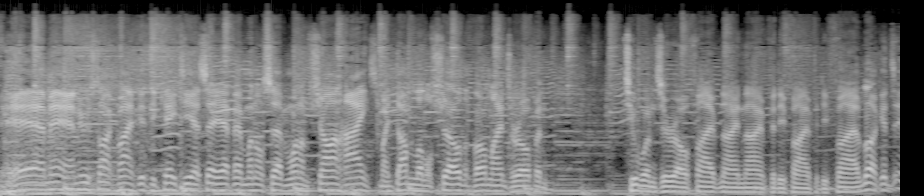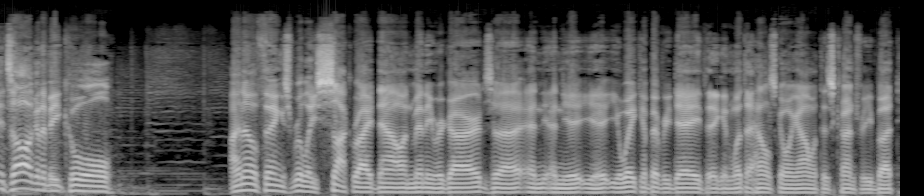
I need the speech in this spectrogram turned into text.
Yeah, man. News Talk 550 KTSA FM 1071. I'm Sean. Hi. It's my dumb little show. The phone lines are open. 210 599 5555. Look, it's, it's all going to be cool. I know things really suck right now in many regards, uh, and, and you, you, you wake up every day thinking, what the hell's going on with this country? But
